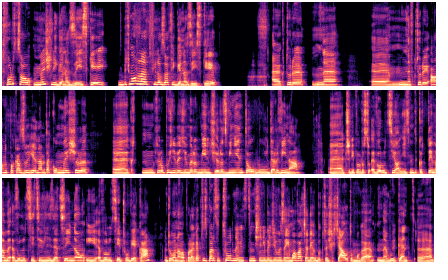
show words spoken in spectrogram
twórcą myśli genezyjskiej, być może nawet filozofii genezyjskiej, który, w której on pokazuje nam taką myśl E, którą później będziemy mieć rozwiniętą u Darwina, e, czyli po prostu ewolucjonizm, tylko tutaj mamy ewolucję cywilizacyjną i ewolucję człowieka. Na czym ona ma polegać? To jest bardzo trudne, więc tym się nie będziemy zajmować, ale jakby ktoś chciał, to mogę w weekend e,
